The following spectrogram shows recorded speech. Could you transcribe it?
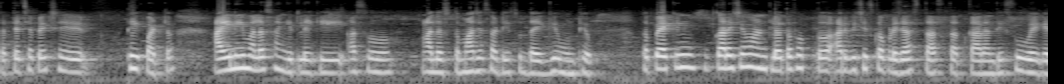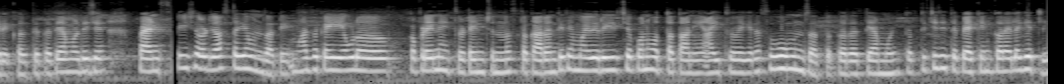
तर त्याच्यापेक्षा हे ठीक वाटतं. आईने मला सांगितले की असं आलंच तर माझ्यासाठी सुद्धा एक घेऊन ठेव. तर पॅकिंग करायचे म्हटलं तर फक्त आरवीचेच कपडे जास्त असतात कारण ते सू वगैरे करते. तर त्यामुळे जे पॅन्ट टी शर्ट जास्त घेऊन जाते. माझं काही एवढं कपडे न्यायचं टेन्शन नसतं कारण तिथे मयुरीचे पण होतात आणि आईचं वगैरे असं होऊन जातं. तर त्यामुळे तर तिची तिथे पॅकिंग करायला घेतली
